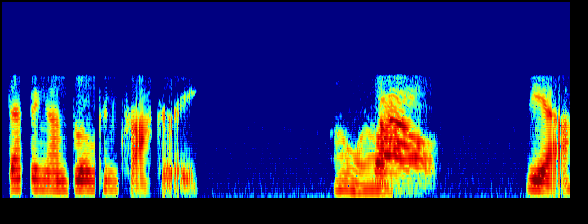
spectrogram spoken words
stepping on broken crockery. Oh wow. wow. Yeah.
